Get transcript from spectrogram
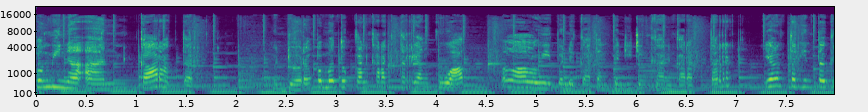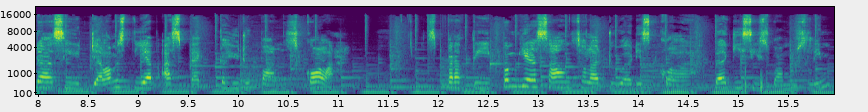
Pembinaan karakter mendorong pembentukan karakter yang kuat melalui pendekatan pendidikan karakter yang terintegrasi dalam setiap aspek kehidupan sekolah, seperti pembiasaan sholat dua di sekolah bagi siswa muslim,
